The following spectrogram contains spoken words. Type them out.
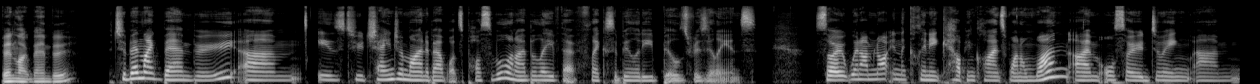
Bend Like Bamboo? To bend like bamboo um, is to change your mind about what's possible. And I believe that flexibility builds resilience. So when I'm not in the clinic helping clients one on one, I'm also doing um,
